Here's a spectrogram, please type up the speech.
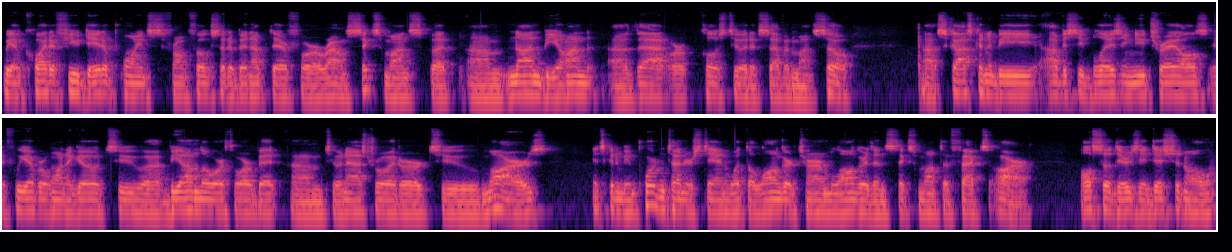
we have quite a few data points from folks that have been up there for around six months, but um, none beyond uh, that or close to it at seven months. So uh, Scott's going to be obviously blazing new trails if we ever want to go to uh, beyond low Earth orbit um, to an asteroid or to Mars. It's going to be important to understand what the longer term, longer than six month effects are. Also, there's the additional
